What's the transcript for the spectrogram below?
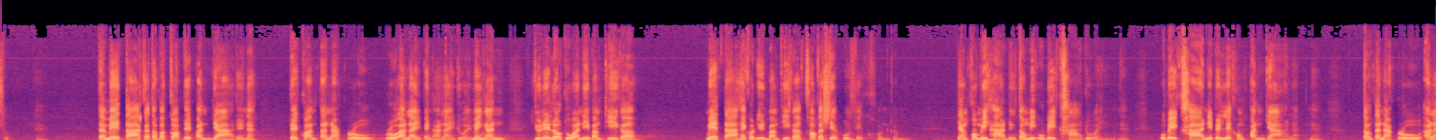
สุขนะแต่เมตตาก็ต้องประกอบด้วยปัญญาด้วยนะ ด้วยความตระหนักรู้รู้อะไรเป็นอะไรด้วย ไม่งั้นอยู่ในโลกทุกวันนี้บางทีก็เมตตาให้คนอื่นบางทีก็เขาก็เสียผู้เสียคนก็มี อย่างพรมวิหารถึงต้องมีอุเบกขาด้วยนะอุเบกขานี่เป็นเรื่องของปัญญาละนะ ต้องตระหนักรู้อะไร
